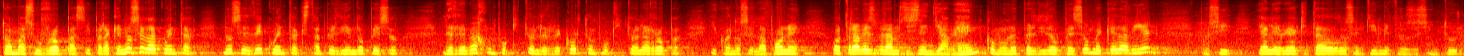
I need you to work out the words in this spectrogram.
toma sus ropas y para que no se da cuenta, no se dé cuenta que está perdiendo peso, le rebaja un poquito, le recorta un poquito la ropa y cuando se la pone otra vez Brahms dicen, ya ven, como no he perdido peso, me queda bien. Pues sí, ya le había quitado dos centímetros de cintura.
